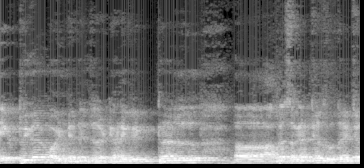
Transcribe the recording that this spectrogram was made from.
एक ट्रिगर पॉइंट आहे त्यांच्यासाठी. आणि विठ्ठल आपल्या सगळ्यांच्या हृदयाच्या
